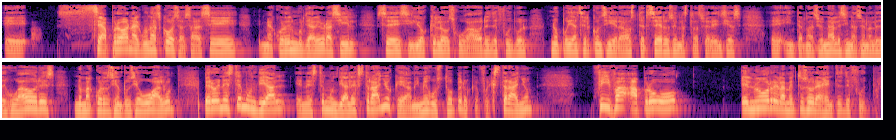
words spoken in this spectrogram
Eh, se aprueban algunas cosas. Hace, me acuerdo del Mundial de Brasil, se decidió que los jugadores de fútbol no podían ser considerados terceros en las transferencias eh, internacionales y nacionales de jugadores. No me acuerdo si en Rusia hubo algo. Pero en este Mundial, en este Mundial extraño, que a mí me gustó, pero que fue extraño, FIFA aprobó el nuevo reglamento sobre agentes de fútbol.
